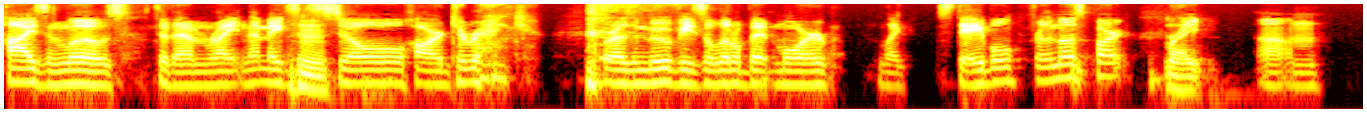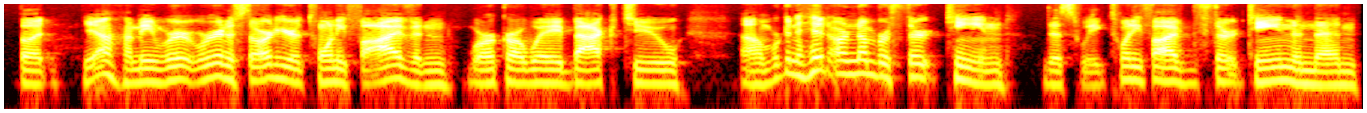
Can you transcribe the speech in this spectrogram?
highs and lows to them, right? And that makes mm-hmm. it so hard to rank. Whereas movie's a little bit more like stable for the most part. Right. Um, but yeah, I mean, we're we're gonna start here at 25 and work our way back to. Um, we're gonna hit our number 13 this week, 25 to 13, and then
